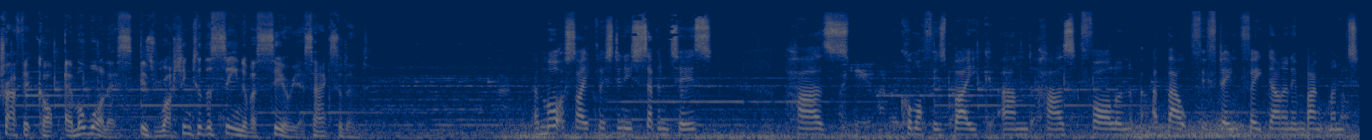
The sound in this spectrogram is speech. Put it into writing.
Traffic cop Emma Wallace is rushing to the scene of a serious accident. A motorcyclist in his 70s has come off his bike and has fallen about 15 feet down an embankment.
